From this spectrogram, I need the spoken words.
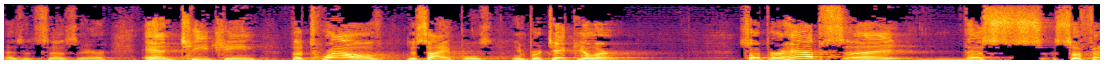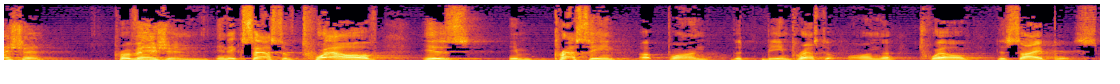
as it says there, and teaching the 12 disciples in particular. So perhaps uh, this sufficient provision in excess of 12 is impressing upon the, being pressed upon the 12 disciples.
